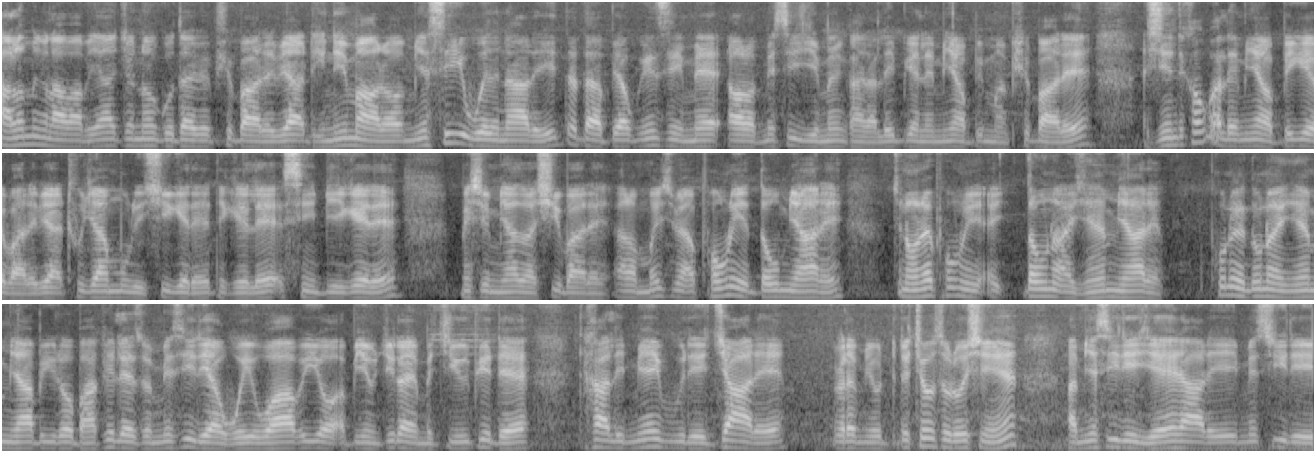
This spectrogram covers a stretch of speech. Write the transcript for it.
အားလုံးမင်္ဂလာပါဗျာကျွန်တော်ကိုယ်တိုင်ပဲဖြစ်ပါတယ်ဗျာဒီနေ့မှာတော့မျက်စိဝေဒနာတွေတက်တာပျောက်ကင်းစေမဲ့အော်မျက်စိရင်မှန်ခါတာလေးပြန်လဲမရောက်ပြီးမှဖြစ်ပါတယ်အရင်တစ်ခေါက်ကလည်းမရောက်ပြီးခဲ့ပါတယ်ဗျာထူးခြားမှုတွေရှိခဲ့တယ်တကယ်လည်းအဆင်ပြေခဲ့တယ်မိတ်ဆွေများစွာရှိပါတယ်အဲ့တော့မိတ်ဆွေများဖုန်းတွေအသုံးများတယ်ကျွန်တော်လည်းဖုန်းတွေအသုံးတာအရန်များတယ်ဖုန်းတွေသုံးတာအရန်များပြီးတော့ဘာဖြစ်လဲဆိုမျက်စိတွေကဝေဝါးပြီးတော့အပြင်ကြည့်လိုက်မကြည့်ဘူးဖြစ်တယ်တခါလေမျက်ဘူးတွေကြတယ် အဲ့လိုမျိုးတချို့ဆိုလို့ရှိရင်အမျက်စိတွေရဲတာတွေမျက်စိတွေ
